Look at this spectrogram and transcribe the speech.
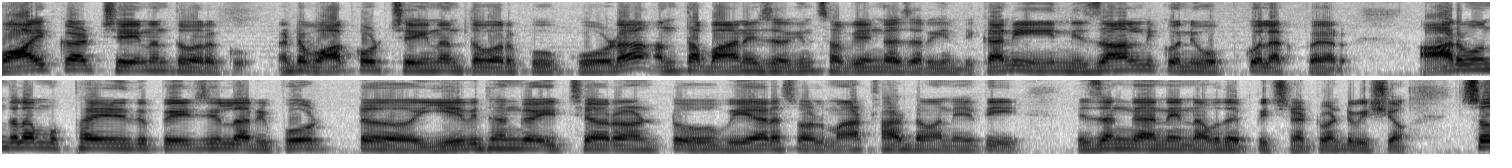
బాయ్కాట్ చేయనంత వరకు అంటే వాకౌట్ చేయనంత వరకు కూడా అంత బాగానే జరిగింది సవ్యంగా జరిగింది. కానీ నిజాల్ని కొన్ని ఒప్పుకోలేకపోయారు. ఆరు వందల ముప్పై ఐదు పేజీల రిపోర్ట్ ఏ విధంగా ఇచ్చారు అంటూ విఆర్ఎస్ వాళ్ళు మాట్లాడడం అనేది నిజంగానే నవ్వుదెప్పించినటువంటి విషయం. సో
